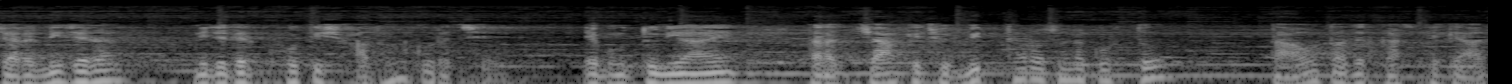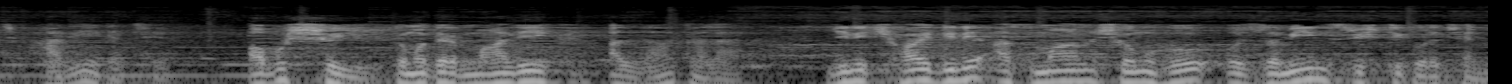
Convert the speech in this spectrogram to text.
যারা নিজেরা নিজেদের ক্ষতি সাধন করেছে এবং দুনিয়ায় তারা যা কিছু মিথ্যা রচনা করত, তাও তাদের কাছ থেকে আজ হারিয়ে গেছে। অবশ্যই তোমাদের মালিক আল্লাহ তালা যিনি ছয় দিনে আসমান সমূহ ও জমিন সৃষ্টি করেছেন।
